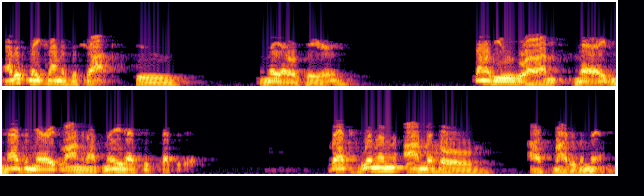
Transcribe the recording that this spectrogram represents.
Now this may come as a shock to the males here. Some of you who are married and have been married long enough may have suspected it. But women on the whole are smarter than men.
